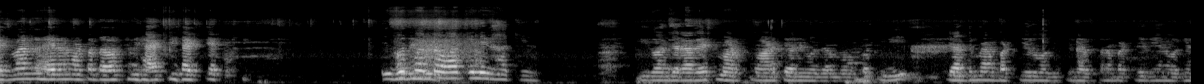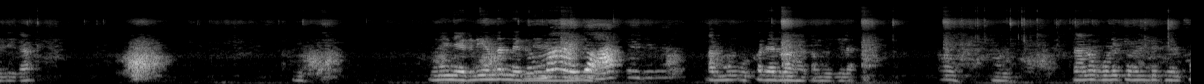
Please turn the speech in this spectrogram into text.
ಯಜಮಾನ್ರಿ ಹೈರಾಣ ಮಾಡ್ತಾರೆ ದವಾಖಾನೆ ಹಾಕಿ ಹಾಕಿ ಹಾಕಿ. ಈಗ ಒಂದು ಜರ ರೆಸ್ಟ್ ಮಾಡ್ ಮಾಡ್ತೇವ್ರಿ ಒಂದು ಜರ ಮಾಡ್ಕೊತೀವಿ ಎದ್ದ ಮ್ಯಾಗ ಬಟ್ಟೆ ಒಗಿತೀನಿ ಅದ್ರ ಬಟ್ಟೆ ಏನು ಒಗ್ಯದ ಈಗ? ನೀನು ನೆಗಡಿ ಅಂದ್ರೆ ನೆಗಡಿ ಅದು ಮುಗಿ ಕಡೆ ಅದ್ರ ಹಾಕಂಗಿಲ್ಲ ಹ್ಞೂ ನಾನು ಗೋಳಿ ತೊಗೊಂಡಿದ್ದೆ ಕೆಲಸ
